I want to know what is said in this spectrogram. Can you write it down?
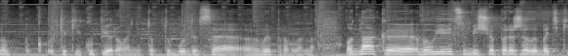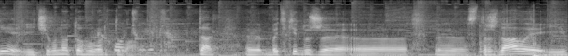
ну, такі купіровані, тобто буде все е, виправлено. Однак е, ви уявіть собі, що пережили батьки, і чи воно того Не вартувало. хочу, Так, е, батьки дуже е, е, страждали, і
